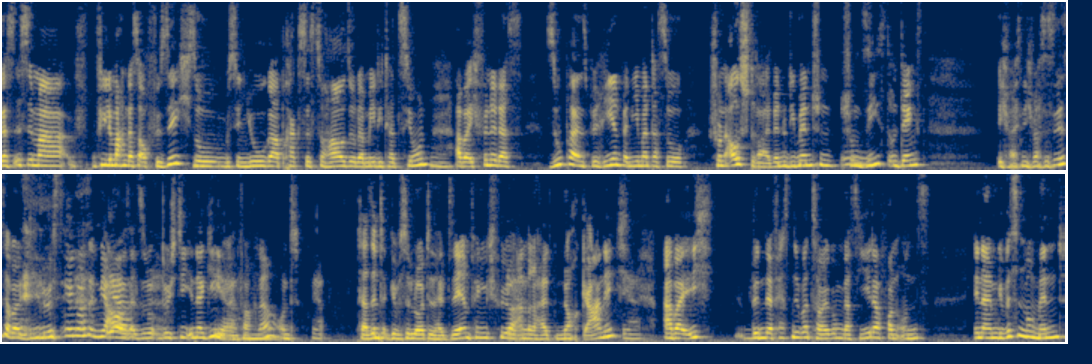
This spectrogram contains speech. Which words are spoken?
das ist immer, viele machen das auch für sich, so mhm. ein bisschen Yoga, Praxis zu Hause oder Meditation, mhm. aber ich finde das super inspirierend, wenn jemand das so schon ausstrahlt, wenn du die Menschen schon siehst und denkst, ich weiß nicht, was es ist, aber die löst irgendwas in mir ja. aus. Also durch die Energie ja. einfach, ne? Mhm. Und ja. da sind gewisse Leute halt sehr empfänglich für, andere halt noch gar nicht. Aber ich bin der festen Überzeugung, dass jeder von uns in einem gewissen Moment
